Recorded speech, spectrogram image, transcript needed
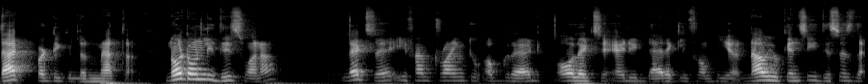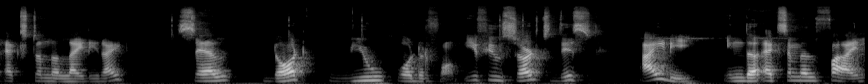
that particular method. Not only this one huh? let's say if i'm trying to upgrade or let's say edit directly from here. Now you can see this is the external id right? Sale dot view order form. If you search this id in the xml file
